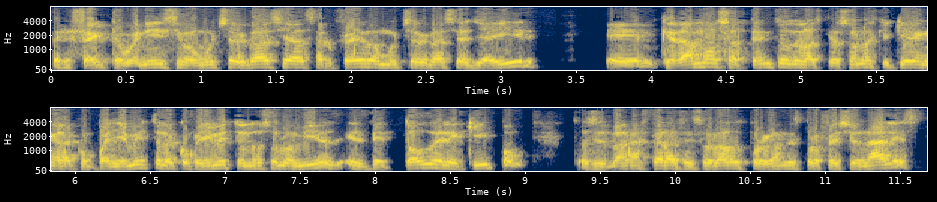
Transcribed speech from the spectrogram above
Perfecto, buenísimo. Muchas gracias, Alfredo. Muchas gracias, Jair. Eh, quedamos atentos de las personas que quieren el acompañamiento. El acompañamiento no solo mío, es de todo el equipo. Entonces van a estar asesorados por grandes profesionales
